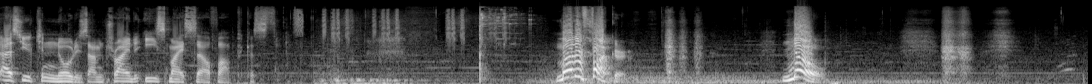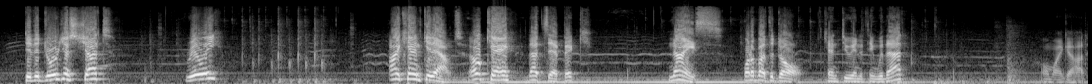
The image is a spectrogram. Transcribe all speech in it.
as you can notice, I'm trying to ease myself up because Motherfucker! no! Did the door just shut? Really? I can't get out. Okay, that's epic. Nice. What about the doll? Can't do anything with that? Oh my god.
